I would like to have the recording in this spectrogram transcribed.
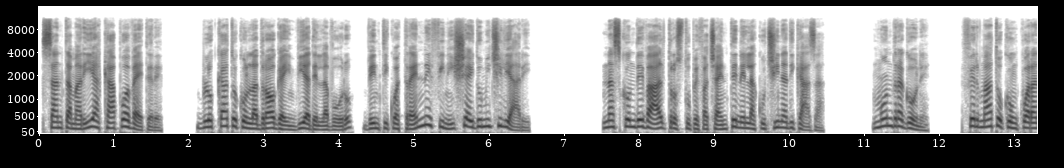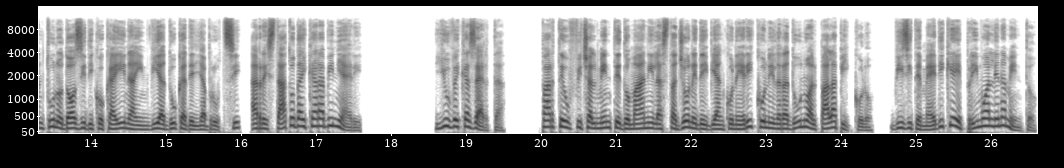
Santa Maria Capo a Vetere. Bloccato con la droga in via del lavoro, 24enne finisce ai domiciliari. Nascondeva altro stupefacente nella cucina di casa. Mondragone. Fermato con 41 dosi di cocaina in via Duca degli Abruzzi, arrestato dai carabinieri. Juve Caserta. Parte ufficialmente domani la stagione dei bianconeri con il raduno al Pala Piccolo, visite mediche e primo allenamento.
